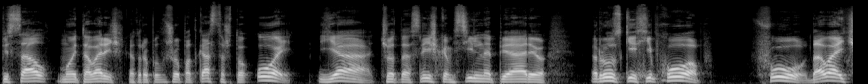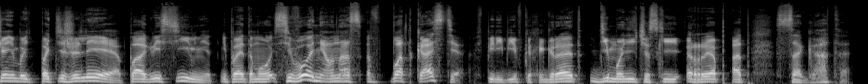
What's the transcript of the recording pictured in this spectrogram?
писал мой товарищ, который послушал подкаста, что «Ой, я что-то слишком сильно пиарю русский хип-хоп, Фу, давай что-нибудь потяжелее, поагрессивнее. И поэтому сегодня у нас в подкасте в перебивках играет демонический рэп от Сагата.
